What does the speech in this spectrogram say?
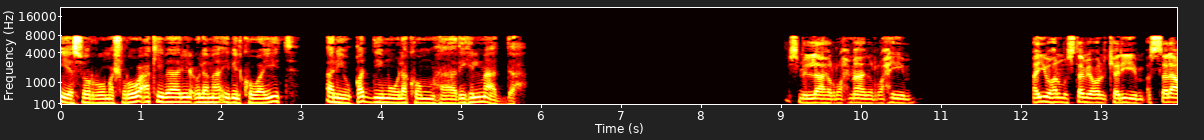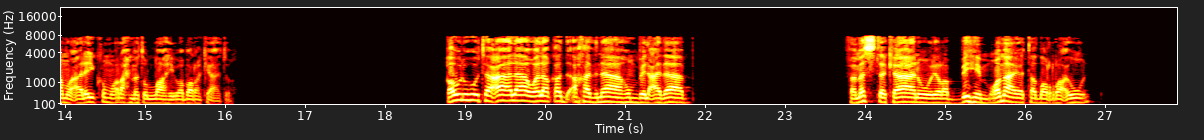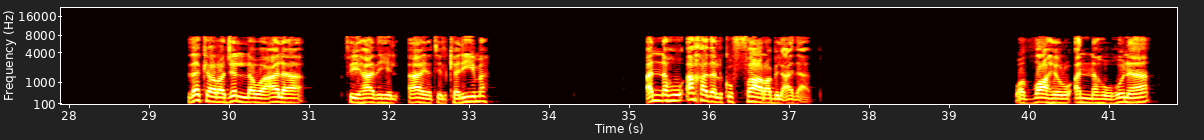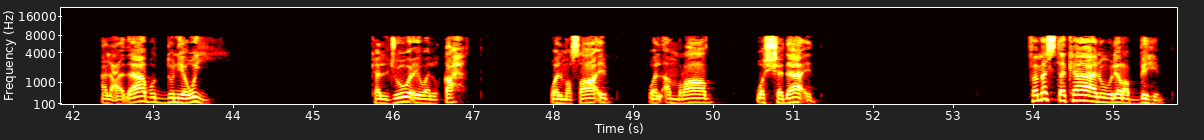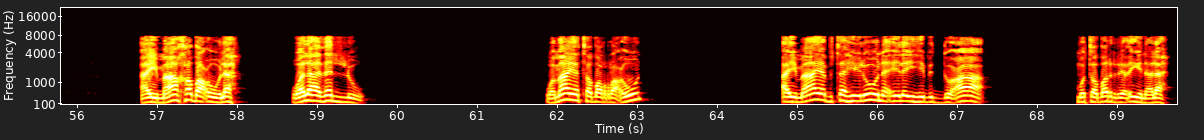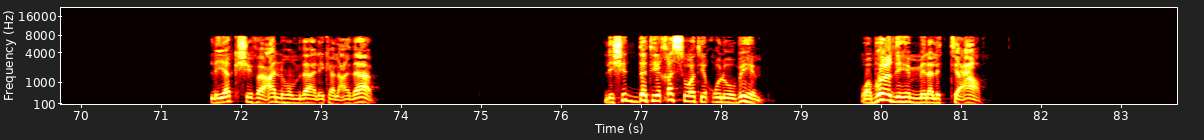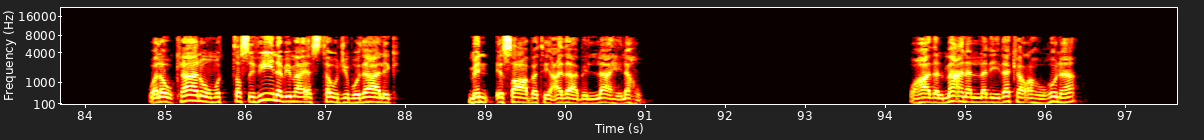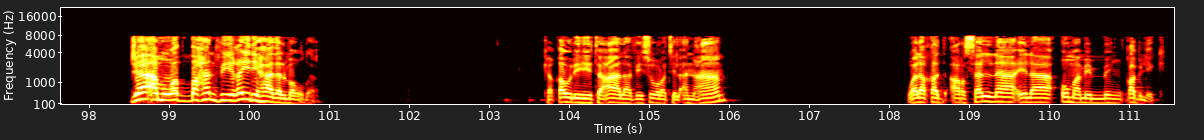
يسر مشروع كبار العلماء بالكويت أن يقدم لكم هذه المادة. بسم الله الرحمن الرحيم. أيها المستمع الكريم السلام عليكم ورحمة الله وبركاته. قوله تعالى ولقد أخذناهم بالعذاب فما استكانوا لربهم وما يتضرعون ذكر جل وعلا في هذه الآية الكريمة أنه أخذ الكفار بالعذاب. والظاهر أنه هنا العذاب الدنيوي كالجوع والقحط والمصائب والأمراض والشدائد. فما استكانوا لربهم أي ما خضعوا له ولا ذلوا وما يتضرعون أي ما يبتهلون إليه بالدعاء متضرعين له ليكشف عنهم ذلك العذاب. لشدة قسوة قلوبهم وبعدهم من الاتعاظ. ولو كانوا متصفين بما يستوجب ذلك من إصابة عذاب الله لهم. وهذا المعنى الذي ذكره هنا جاء موضحا في غير هذا الموضع كقوله تعالى في سورة الأنعام ولقد أرسلنا إلى أمم من قبلك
